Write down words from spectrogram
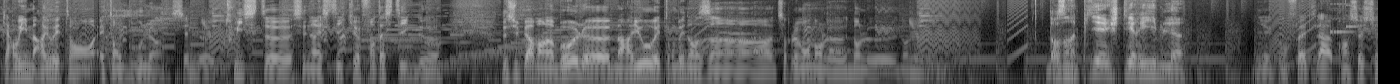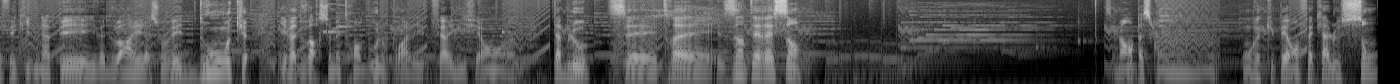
Car oui, Mario est en, est en boule, c'est le twist euh, scénaristique fantastique de, de Super Mario Ball. Euh, Mario est tombé dans un. simplement dans le. dans le. dans le. dans un piège terrible il qu'en fait la princesse se fait kidnapper et il va devoir aller la sauver, donc il va devoir se mettre en boule pour aller faire les différents euh, tableaux. C'est très intéressant. C'est marrant parce qu'on récupère en fait là le son,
